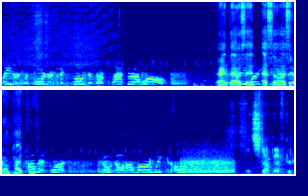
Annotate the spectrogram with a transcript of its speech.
Raiders with mortars and explosives are blasting our walls. Alright, that was an Anybody SOS this, from High Come Pool. at once. Don't know how long we can hold them. Let's stop after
